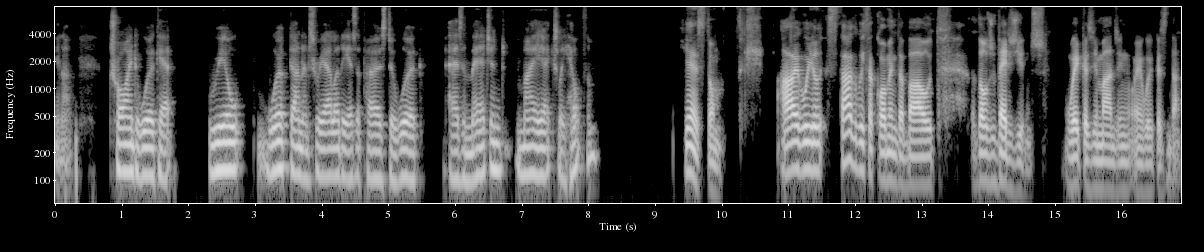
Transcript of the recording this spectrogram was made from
you know trying to work out real work done in reality as opposed to work as imagined may actually help them? Yes tom. I will start with a comment about those versions work as imagined and work as done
